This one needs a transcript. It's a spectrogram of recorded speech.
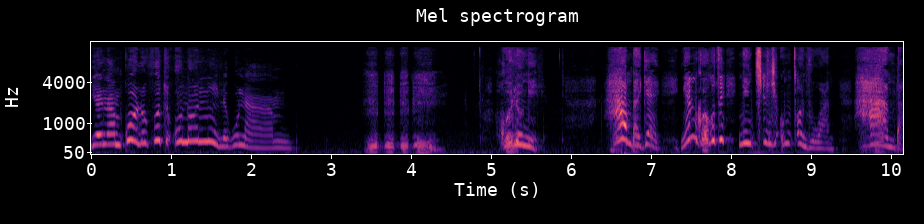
Yena mkhulu futhi unonile kunami. kulungile hamba ke ngemva kokuthi ngintshintshe umcondvo wami. Hamba.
